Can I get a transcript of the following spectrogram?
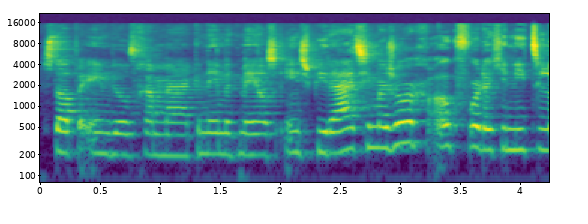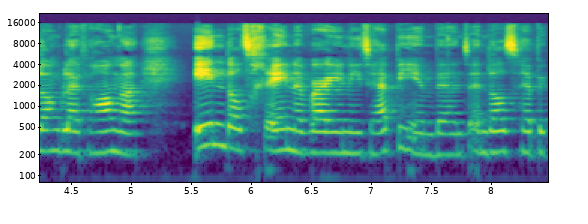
stappen in wilt gaan maken. Neem het mee als inspiratie. Maar zorg er ook voor dat je niet te lang blijft hangen in datgene waar je niet happy in bent. En dat heb ik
